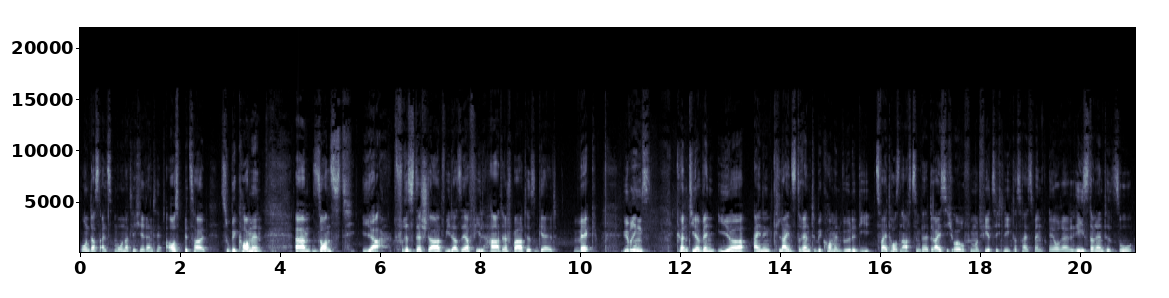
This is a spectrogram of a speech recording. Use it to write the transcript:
und das als monatliche Rente ausbezahlt zu bekommen. Ähm, sonst, ja, frisst der Staat wieder sehr viel hart erspartes Geld weg. Übrigens, könnt ihr, wenn ihr eine Kleinstrente bekommen würde, die 2018 bei 30,45 Euro liegt, das heißt, wenn eure Riester-Rente so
